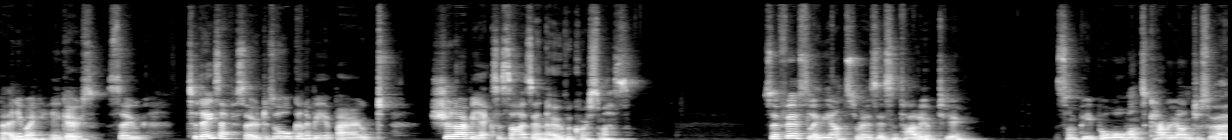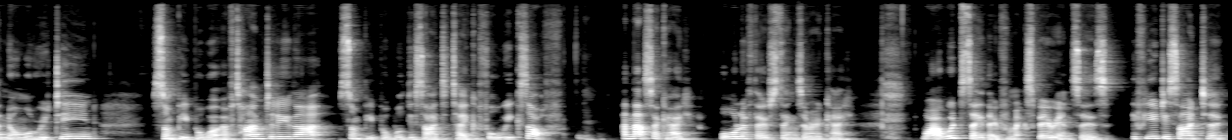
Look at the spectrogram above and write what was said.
But anyway, here goes. So today's episode is all going to be about should I be exercising over Christmas? So, firstly, the answer is it's entirely up to you. Some people will want to carry on just with their normal routine. Some people won't have time to do that. Some people will decide to take a full week's off. And that's okay. All of those things are okay. What I would say though from experience is if you decide to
